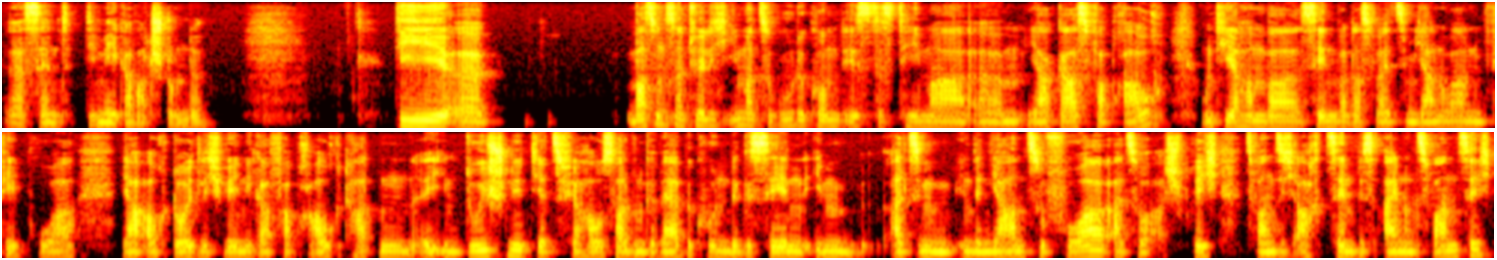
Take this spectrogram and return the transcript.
äh, Cent die Megawattstunde. Die äh, was uns natürlich immer zugute kommt, ist das Thema ähm, ja, Gasverbrauch. Und hier haben wir, sehen wir, dass wir jetzt im Januar und im Februar ja auch deutlich weniger verbraucht hatten äh, im Durchschnitt jetzt für Haushalt und Gewerbekunde gesehen im, als im, in den Jahren zuvor, also sprich 2018 bis 2021.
